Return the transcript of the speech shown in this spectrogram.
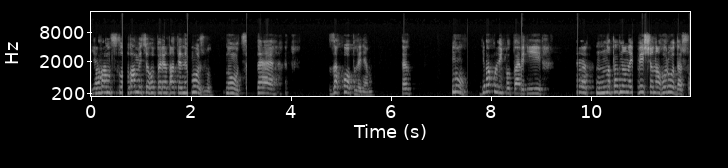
Я вам словами цього передати не можу. Ну, це, це захопленням. Це, ну, дякують, по-перше, і напевно, найвища нагорода, що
